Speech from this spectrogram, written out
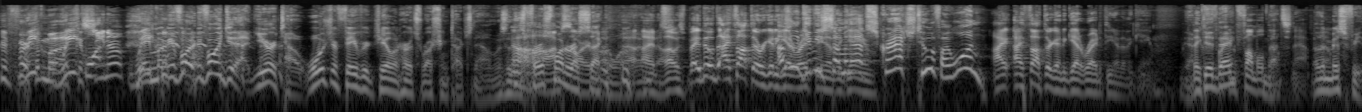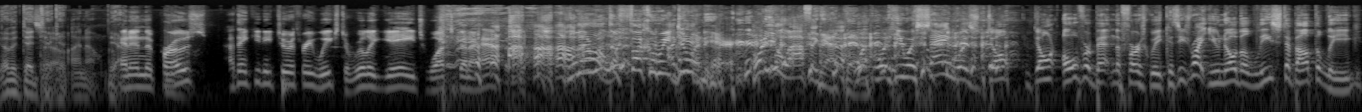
for week, a week one- casino? Hey, but before before we do that, you're a tout. What was your favorite Jalen Hurts rushing touchdown? Was it his Oh, first I'm one or his second about one? that. I know that was. I thought they were going to get it gonna give right at you the some end of of that scratch too if I won. I, I thought they were going to get it right at the end of the game. Yeah, they did they? fucking fumbled that snap. Another miss for you, another dead So, ticket. I know. Yeah. And in the pros, I think you need two or three weeks to really gauge what's going to happen. Well, then what the fuck are we doing here? What are you laughing at? Then? what, what he was saying was don't don't overbet in the first week because he's right. You know the least about the league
